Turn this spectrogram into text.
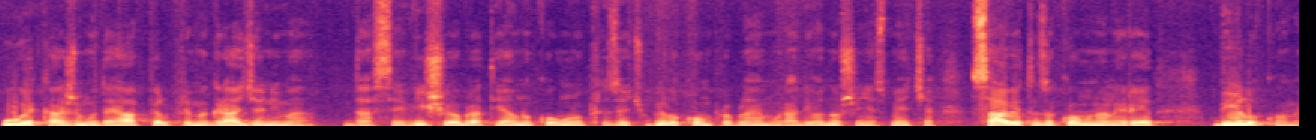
uvek kažemo da je apel prema građanima da se više obrati javnom komunalnom preduzeću bilo kom problemu radi odnošenja smeća, savjetu za komunalni red, bilo kome,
